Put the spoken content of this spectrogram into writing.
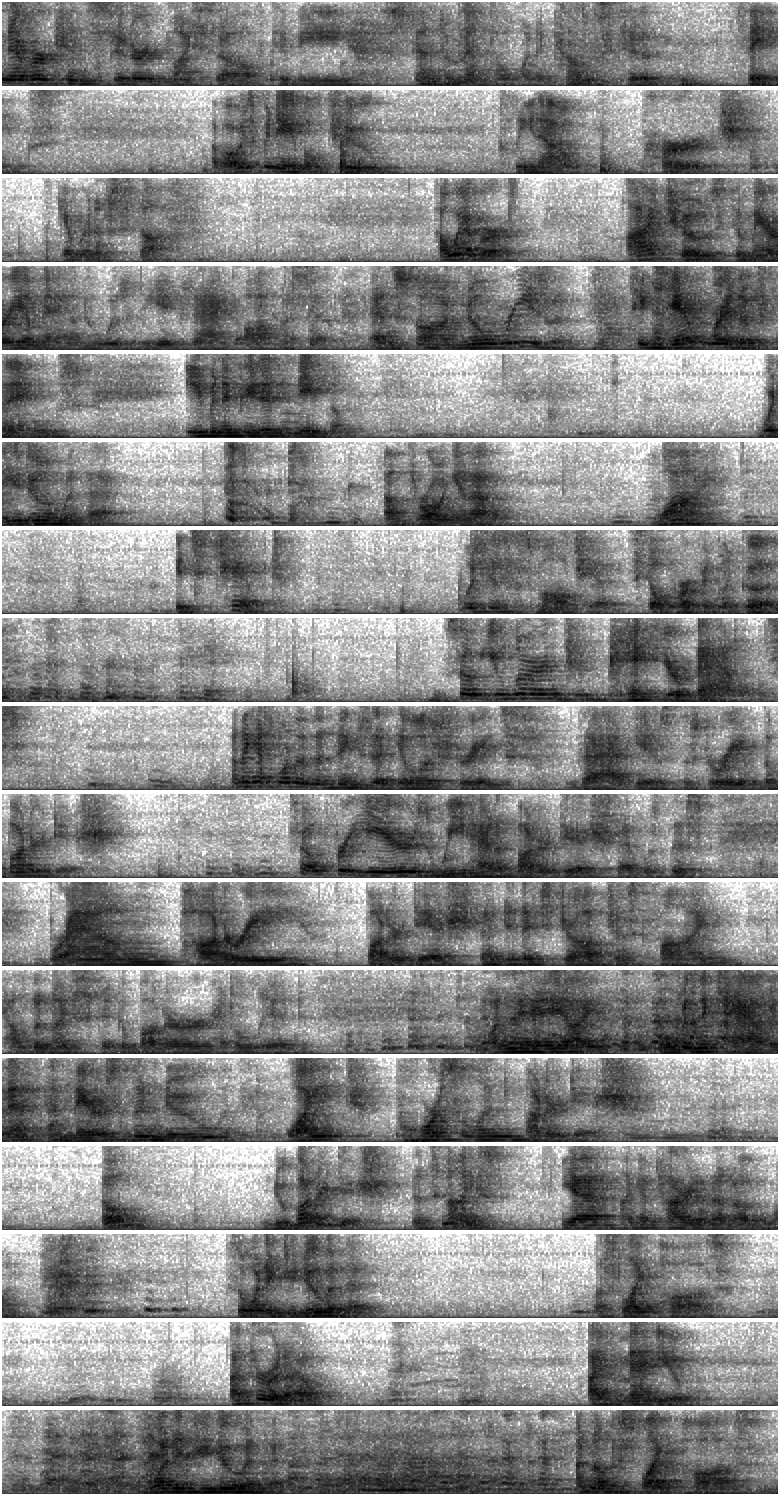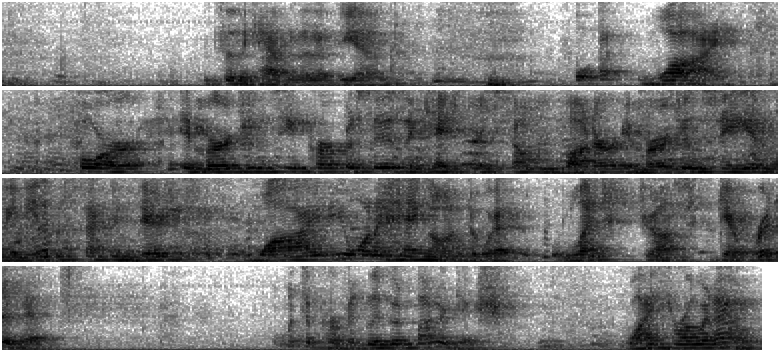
Never considered myself to be sentimental when it comes to things. I've always been able to clean out, purge, get rid of stuff. However, I chose to marry a man who was the exact opposite and saw no reason to get rid of things even if you didn't need them. What are you doing with that? I'm throwing it out. Why? It's chipped. Well, it's just a small chip, it's still perfectly good. So you learn to pick your battles. And I guess one of the things that illustrates that is the story of the butter dish. So for years we had a butter dish that was this brown pottery butter dish that did its job just fine, held a nice stick of butter, had a lid. One day I opened the cabinet and there's the new white porcelain butter dish. Oh, new butter dish. That's nice. Yeah, I got tired of that other one. So what did you do with it? A slight pause. I threw it out. I've met you. What did you do with it? Another slight pause. It's in the cabinet at the end. Uh, why? For emergency purposes, in case there's some butter emergency and we need the second dish. Why do you want to hang on to it? Let's just get rid of it. It's a perfectly good butter dish? Why throw it out?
